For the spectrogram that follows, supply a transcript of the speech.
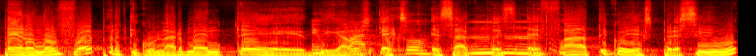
pero no fue particularmente, digamos, exacto, enfático y expresivo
